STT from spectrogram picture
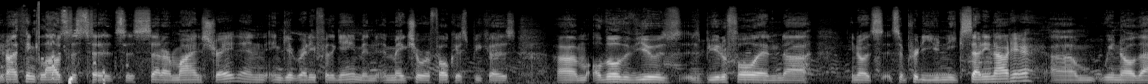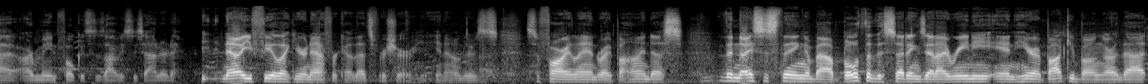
You know, I think allows us to, set our mind straight and, get ready for the game and, and make sure we're focused because um, although the view is, is beautiful and uh, you know, it's, it's a pretty unique setting out here. Um, we know that our main focus is obviously Saturday. Now you feel like you're in Africa, that's for sure. You know, there's safari land right behind us. The nicest thing about both of the settings at Irene and here at Bakibung are that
